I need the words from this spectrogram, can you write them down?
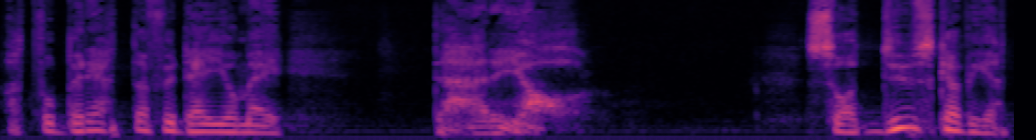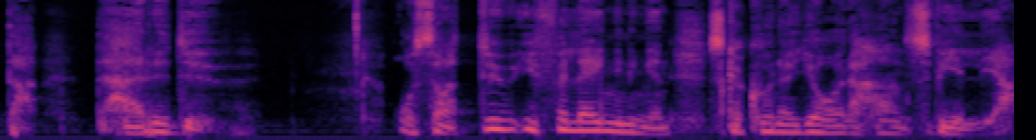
Att få berätta för dig och mig, det här är jag. Så att du ska veta, det här är du. Och så att du i förlängningen ska kunna göra hans vilja.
